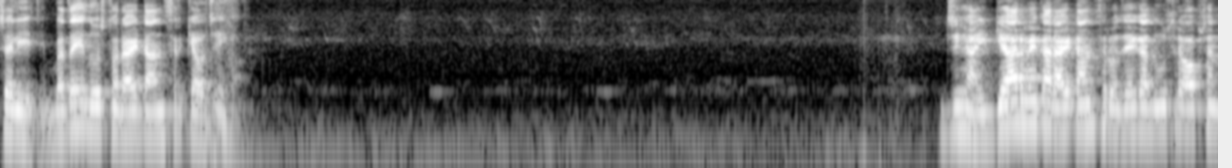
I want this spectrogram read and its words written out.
चलिए जी, बताइए दोस्तों राइट आंसर क्या हो जाएगा? जी हाँ ग्यारहवें का राइट आंसर हो जाएगा। दूसरा ऑप्शन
